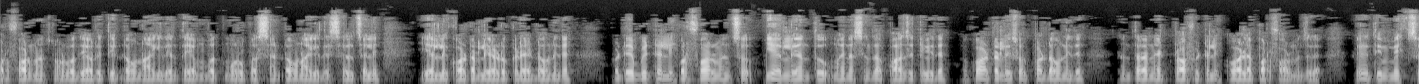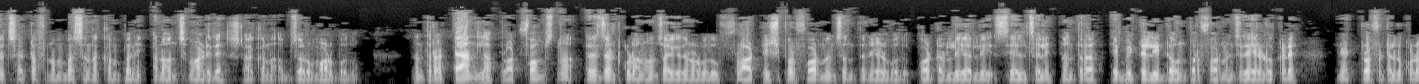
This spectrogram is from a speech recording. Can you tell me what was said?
ಪರ್ಫಾರ್ಮೆನ್ಸ್ ನೋಡಬಹುದು ಯಾವ ರೀತಿ ಡೌನ್ ಆಗಿದೆ ಅಂತ. ಎಂಬತ್ಮೂರು ಪರ್ಸೆಂಟ್ ಡೌನ್ ಆಗಿದೆ ಸೇಲ್ಸ್ ಅಲ್ಲಿ. ಇಯರ್ಲಿ ಕ್ವಾರ್ಟರ್ಲಿ ಎರಡು ಕಡೆ ಡೌನ್ ಇದೆ. ಬಟ್ ಎಬಿಟ್ ಅಲ್ಲಿ ಪರ್ಫಾರ್ಮೆನ್ಸ್ ಇಯರ್ಲಿ ಅಂತೂ ಮೈನಸ್ ಇಂದ ಪಾಸಿಟಿವ್ ಇದೆ. ಕ್ವಾರ್ಟರ್ಲಿ ಸ್ವಲ್ಪ ಡೌನ್ ಇದೆ. ನಂತರ ನೆಟ್ ಪ್ರಾಫಿಟ್ ಅಲ್ಲಿ ಒಳ್ಳೆ ಪರ್ಫಾರ್ಮೆನ್ಸ್ ಇದೆ. ಈ ರೀತಿ ಮಿಕ್ಸ್ಡ್ ಸೆಟ್ ಆಫ್ ನಂಬರ್ಸ್ ಅನ್ನ ಕಂಪನಿ ಅನೌನ್ಸ್ ಮಾಡಿದೆ. ಸ್ಟಾಕ್ ಅನ್ನು ಅಬ್ಸರ್ವ್ ಮಾಡಬಹುದು ನಂತರ ಟ್ಯಾನ್ಲಾ ಪ್ಲಾಟ್ಫಾರ್ಮ್ಸ್ನ ರಿಸಲ್ಟ್ ಕೂಡ ಅನೌನ್ಸ್ ಆಗಿದೆ ನೋಡಬಹುದು ಫ್ಲಾಟಿಶ್ ಪರ್ಫಾರ್ಮೆನ್ಸ್ ಅಂತಾನೆ ಹೇಳ್ಬೋದು. ಕ್ವಾರ್ಟರ್ಲಿ ಇಯರ್ಲಿ ಸೇಲ್ಸ್ ಅಲ್ಲಿ. ನಂತರ ಎಬಿಟ್ ಅಲ್ಲಿ ಡೌನ್ ಪರ್ಫಾರ್ಮೆನ್ಸ್ ಇದೆ ಎರಡು ಕಡೆ. ನೆಟ್ ಪ್ರಾಫಿಟ್ ಅಲ್ಲೂ ಕೂಡ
